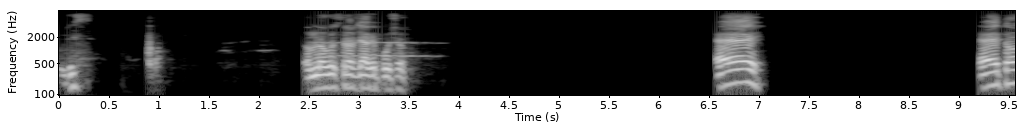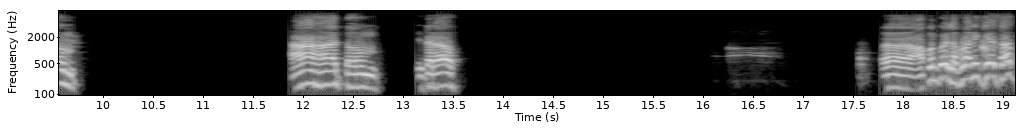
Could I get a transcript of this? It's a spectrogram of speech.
पुलिस तुम लोग उस तरफ़ जाके पूछो। ए! ए, तुम। हाँ हाँ तुम। इधर आओ। अपन कोई लफड़ा नहीं किया साहब?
